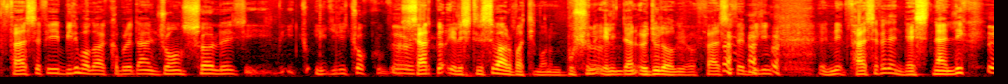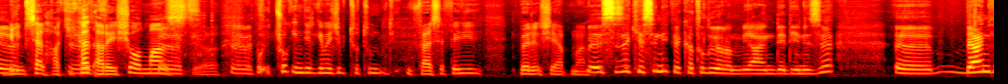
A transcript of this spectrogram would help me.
felsefeyi bilim olarak kabul eden John Searle ilgili çok Evet. sert bir eleştirisi var Vatimo'nun. Bush'un Evet. elinden ödül alıyor. Felsefe bilim ne, felsefede nesnellik, Evet. bilimsel hakikat Evet. arayışı olmaz Evet. diyor. Evet. Bu çok indirgemeci bir tutum değil mi? Felsefeyi böyle şey yapmak. Size kesinlikle katılıyorum yani dediğinize. Ee, ben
